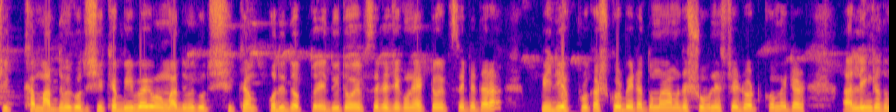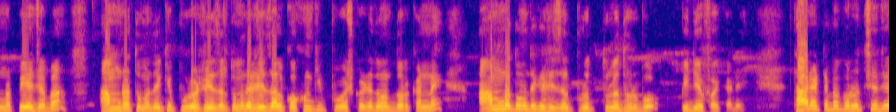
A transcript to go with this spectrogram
শিক্ষা, মাধ্যমিক উচ্চশিক্ষা বিভাগ এবং মাধ্যমিক উচ্চ শিক্ষা অধিদপ্তর, এই দুইটা ওয়েবসাইটে যে কোনো একটা ওয়েবসাইটে তারা পিডিএফ প্রকাশ করবে। এটা তোমরা আমাদের শুভনেস্ট্রি ডট কম এটার লিঙ্কটা তোমরা পেয়ে যাবা। আমরা তোমাদেরকে পুরো রেজাল্ট তোমাদের রেজাল্ট কখন কি প্রকাশ করে, এটা তোমার দরকার নেই। আমরা তোমাদেরকে রেজাল্ট পুরো তুলে ধরবো। পিডিএফ আকারে। তার একটা ব্যাপার হচ্ছে যে,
